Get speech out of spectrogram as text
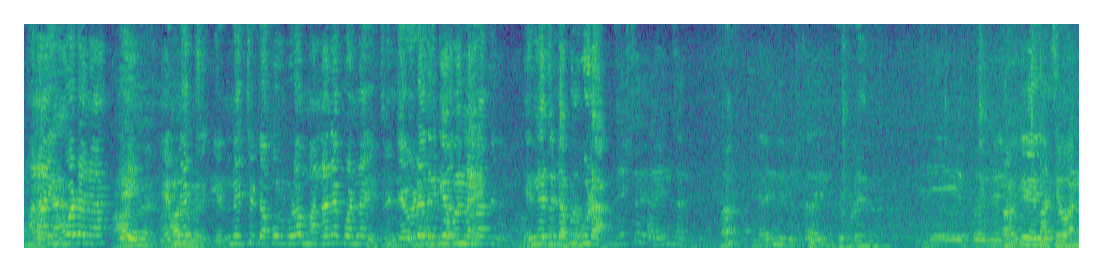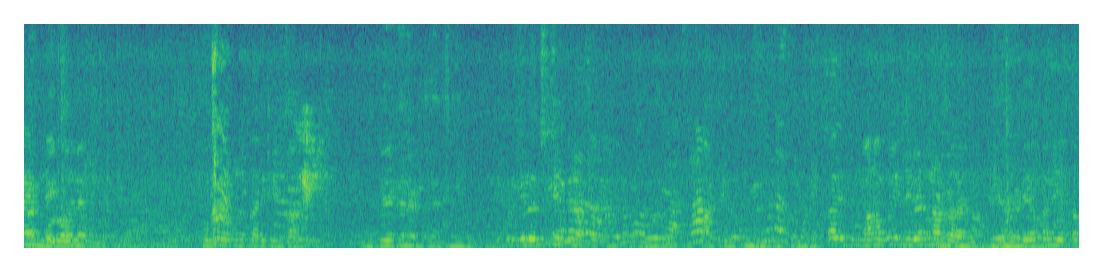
అన్నా ఇంకోటనా ఎన్హెచ్ ఎన్హెచ్ డబ్బులు కూడా మొన్ననే పడినాయి వచ్చే డబ్బులు కూడా. ఎయిట్. ఇప్పుడు వీళ్ళు వచ్చి చెప్పినారు సార్ పార్టీలో సార్ ఇప్పుడు మనకు ఇది పెట్టినారు సార్ ఆయన. ఏ పని ఎక్కడ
